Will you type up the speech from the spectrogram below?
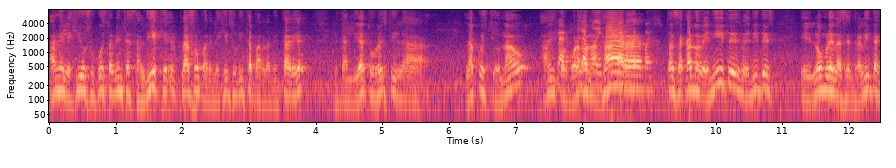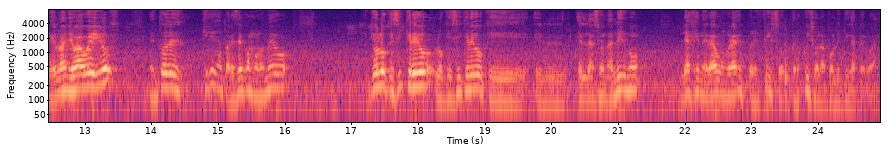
han elegido supuestamente hasta el 10, que era el plazo para elegir su lista parlamentaria, el candidato Urresti la, la ha cuestionado, han incorporado a Majara, están sacando a Benítez, Benítez, el hombre de la centralita que lo han llevado ellos, entonces quieren aparecer como los nuevos. Yo lo que sí creo, lo que sí creo que el nacionalismo le ha generado un gran perjuicio, perjuicio a la política peruana.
